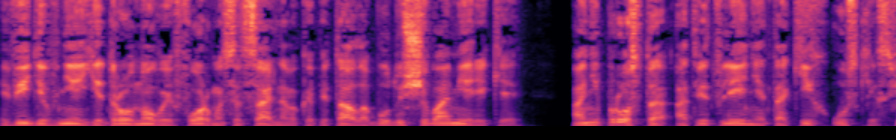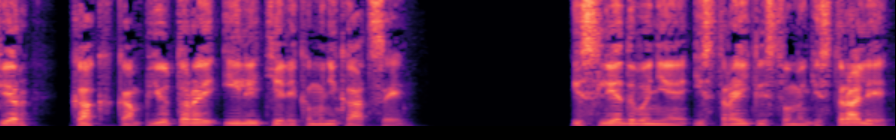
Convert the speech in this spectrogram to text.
видя в ней ядро новой формы социального капитала будущего Америки, а не просто ответвление таких узких сфер, как компьютеры или телекоммуникации. Исследование и строительство магистрали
